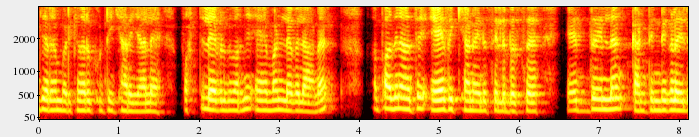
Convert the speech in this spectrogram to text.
ജർമ്മൻ പഠിക്കുന്ന ഒരു കുട്ടിക്ക് അറിയാം അല്ലേ? ഫസ്റ്റ് ലെവൽ എന്ന് പറഞ്ഞാൽ എ വൺ ലെവലാണ് അപ്പോൾ അതിനകത്ത് ഏതൊക്കെയാണ് അതിന്റെ സിലബസ് ഏതെല്ലാം കണ്ടന്റുകൾ അതിൽ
